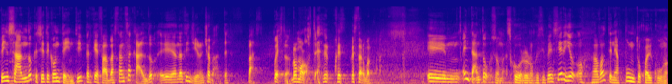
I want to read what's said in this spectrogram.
pensando che siete contenti perché fa abbastanza caldo e andate in giro in ciabatte. Basta, questo, Romolotte, questa roba qua. E, e, intanto insomma scorrono questi pensieri, io a volte ne appunto qualcuno.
